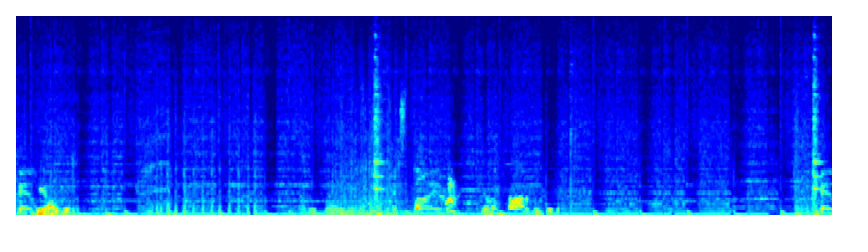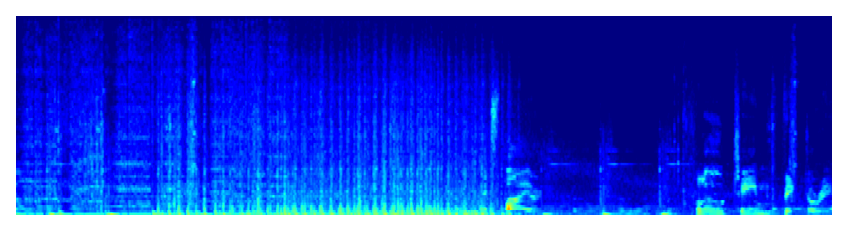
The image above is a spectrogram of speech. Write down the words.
Kill. ये आ गया अरे बॉल Expired. जरा कार भी दे दे। Kill. Expired. Blue team victory.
